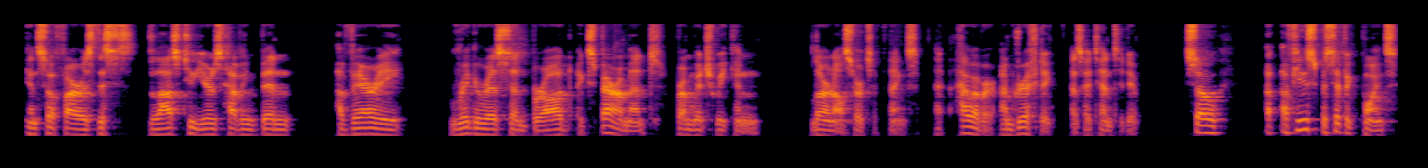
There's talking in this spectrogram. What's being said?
insofar as this the last two years having been a very rigorous and broad experiment from which we can learn all sorts of things. However, I'm drifting as I tend to do. So, a few specific points.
